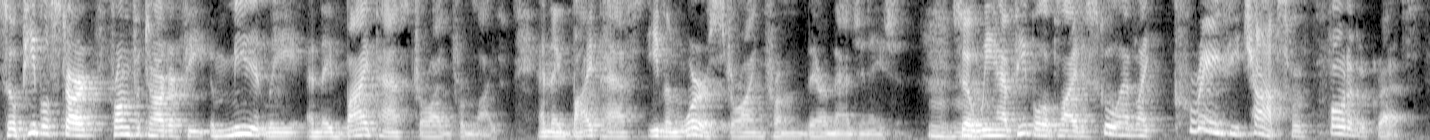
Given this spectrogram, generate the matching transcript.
so people start from photography immediately and they bypass drawing from life. And they bypass even worse drawing from their imagination. So we have people apply to school have like crazy chops for photographs.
